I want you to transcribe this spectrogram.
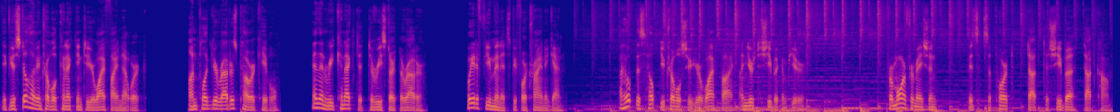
if you're still having trouble connecting to your Wi-Fi network, unplug your router's power cable and then reconnect it to restart the router. Wait a few minutes before trying again. I hope this helped you troubleshoot your Wi-Fi on your Toshiba computer. For more information, visit support.toshiba.com.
